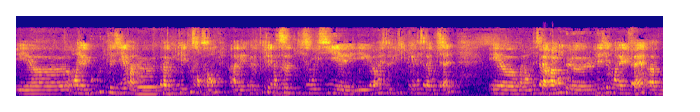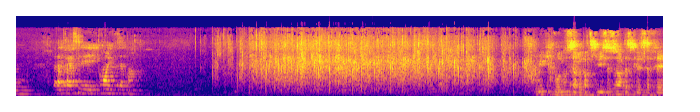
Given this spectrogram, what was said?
Et euh, on a eu beaucoup de plaisir à le fabriquer tous ensemble, avec euh, toutes les personnes qui sont ici et, le reste de l'équipe qui reste à Bruxelles. Et euh, voilà, on espère vraiment que le, plaisir qu'on a eu faire va, vous, va traverser l'écran et vous atteindre. Oui, puis pour nous c'est un peu particulier ce soir parce que ça fait,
